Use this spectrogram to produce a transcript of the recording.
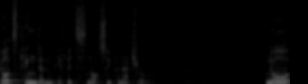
God's kingdom if it's not supernatural. Nor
